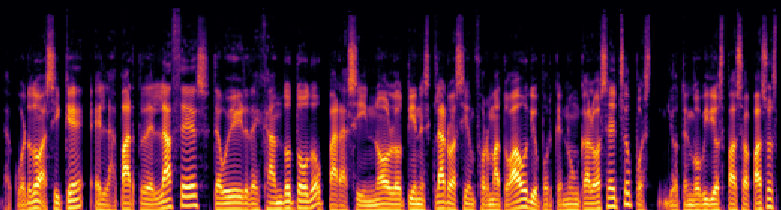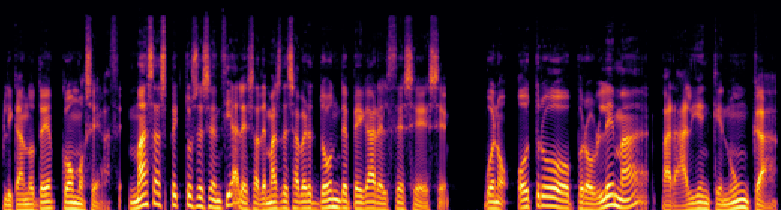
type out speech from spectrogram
¿de acuerdo? Así que en la parte de enlaces te voy a ir dejando todo para si no lo tienes claro así en formato audio porque nunca lo has hecho, pues yo tengo vídeos paso a paso explicándote cómo se hace. Más aspectos esenciales, además de saber dónde pegar el CSS. Bueno, otro problema para alguien que nunca,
